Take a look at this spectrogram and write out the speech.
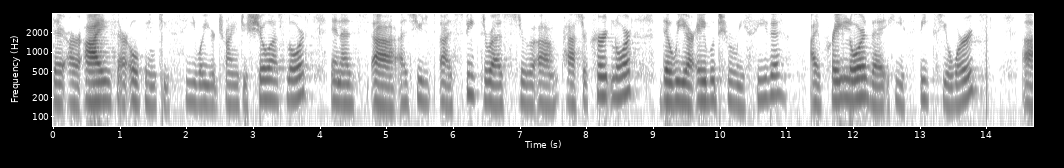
That our eyes are open to see what you're trying to show us, Lord. And as uh, as you uh, speak through us, through um, Pastor Kurt, Lord, that we are able to receive it. I pray, Lord, that He speaks your words. Uh,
